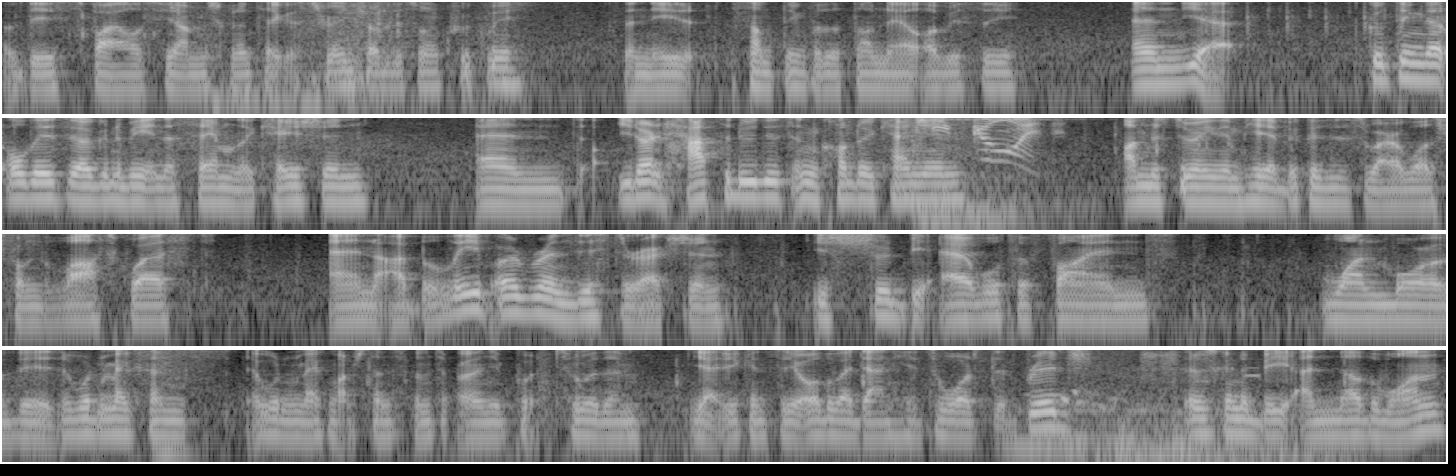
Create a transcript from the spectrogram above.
of these files here. I'm just going to take a screenshot of this one quickly because I need something for the thumbnail, obviously. And yeah, good thing that all these are going to be in the same location and you don't have to do this in Condor Canyon. I'm just doing them here because this is where I was from the last quest. And I believe over in this direction, you should be able to find one more of these. It wouldn't make sense, it wouldn't make much sense for them to only put two of them. Yeah, you can see all the way down here towards the bridge. There's going to be another one.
